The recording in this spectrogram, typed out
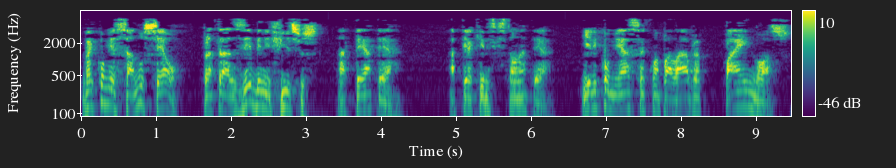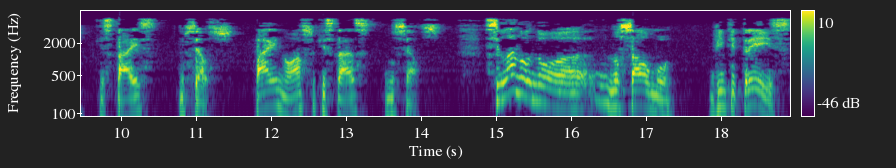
vai começar no céu para trazer benefícios até a terra, até aqueles que estão na terra. E ele começa com a palavra Pai Nosso, que estais nos céus. Pai nosso que estás nos céus. Se lá no, no, no Salmo 23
